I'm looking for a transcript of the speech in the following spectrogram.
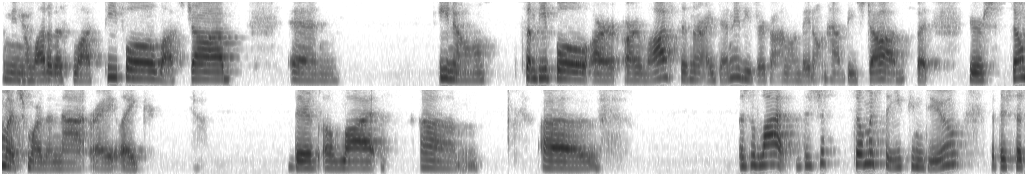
I mean, a lot of us lost people, lost jobs, and you know, some people are are lost and their identities are gone when they don't have these jobs, but you're so much more than that, right? Like there's a lot um, of there's a lot there's just so much that you can do but there's such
